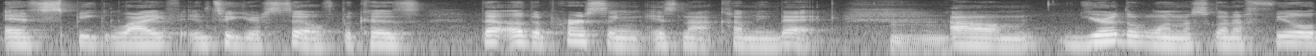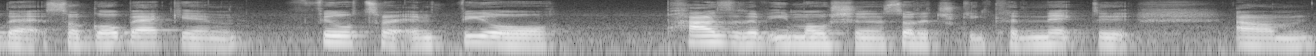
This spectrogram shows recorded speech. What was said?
and speak life into yourself because that other person is not coming back. Mm-hmm. Um, you're the one that's going to feel that. So go back and filter and feel positive emotions so that you can connect it um,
